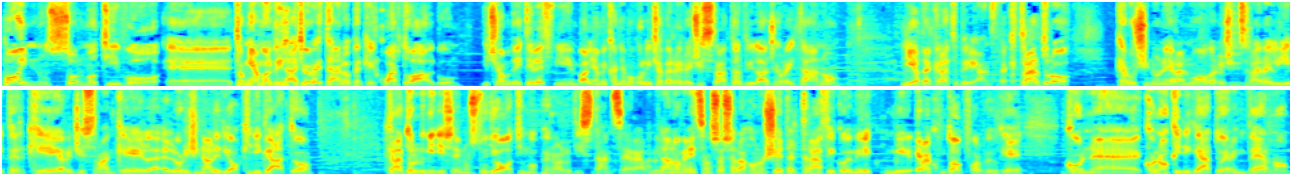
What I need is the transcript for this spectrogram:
Poi non so il motivo, eh, torniamo al villaggio retano perché il quarto album, diciamo dei telefilm, Balliamo e Candiamo con Licia, verrà registrato al villaggio retano, lì ad Agrate Brianza. Tra l'altro Carucci non era nuovo a registrare lì perché registrò anche l'originale di Occhi di Gatto. Tra l'altro lui mi disse è uno studio ottimo, però la distanza era la Milano-Venezia, non so se la conoscete, il traffico, e mi, mi raccontò proprio che con, eh, con Occhi di Gatto era inverno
